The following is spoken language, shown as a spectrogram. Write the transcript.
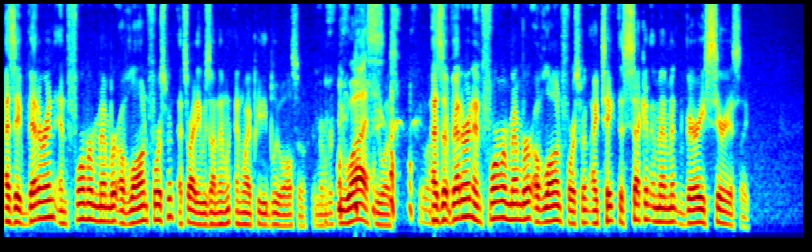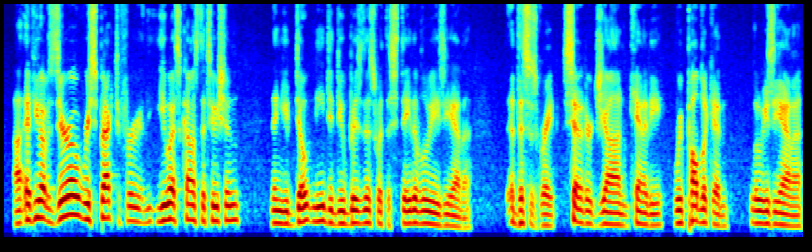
As a veteran and former member of law enforcement, that's right, he was on NYPD Blue also, remember? He was. he was. As a veteran and former member of law enforcement, I take the Second Amendment very seriously. Uh, if you have zero respect for the U.S. Constitution, then you don't need to do business with the state of Louisiana. Uh, This is great. Senator John Kennedy, Republican, Louisiana,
